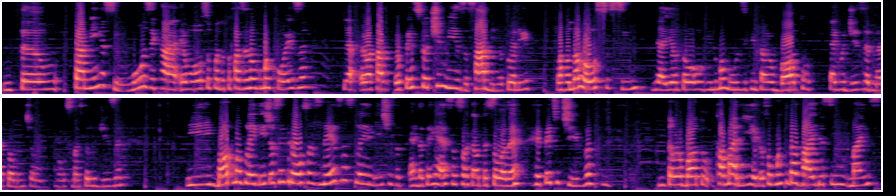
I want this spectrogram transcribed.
Então, para mim, assim, música eu ouço quando eu tô fazendo alguma coisa que eu, acabo, eu penso que otimiza, sabe? Eu tô ali lavando a louça, sim, e aí eu tô ouvindo uma música, então eu boto, pego o Deezer, né? Atualmente eu ouço mais pelo Deezer, e boto uma playlist, eu sempre ouço as mesmas playlists, ainda tem essa, sou aquela pessoa, né, repetitiva. Então eu boto calmaria, que eu sou muito da vibe assim, mais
